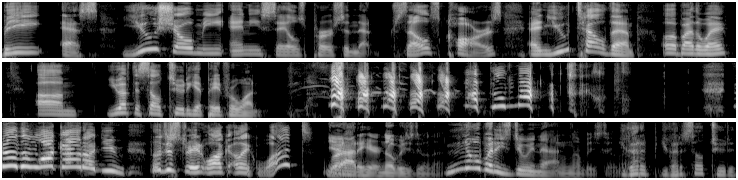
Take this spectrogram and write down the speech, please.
BS. You show me any salesperson that sells cars, and you tell them, oh, by the way, um, you have to sell two to get paid for one. Yeah, they'll walk out on you. They'll just straight walk out like, what? We're out of here. Nobody's doing that. Nobody's doing that. Nobody's doing You gotta you gotta sell two to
